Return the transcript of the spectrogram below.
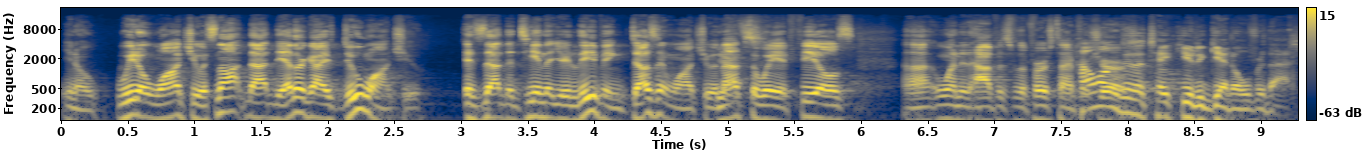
you know, we don't want you. It's not that the other guys do want you, it's that the team that you're leaving doesn't want you. And yes. that's the way it feels uh, when it happens for the first time How for sure. How long does it take you to get over that?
